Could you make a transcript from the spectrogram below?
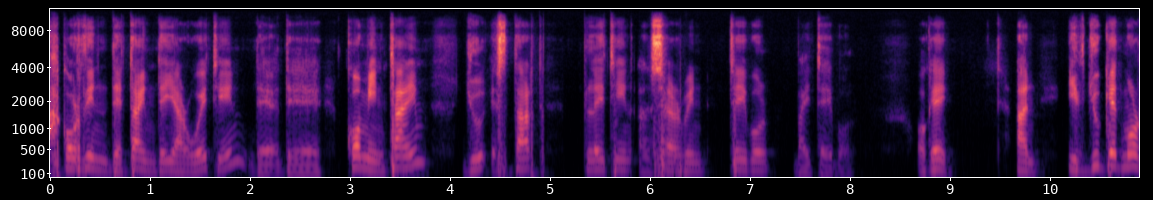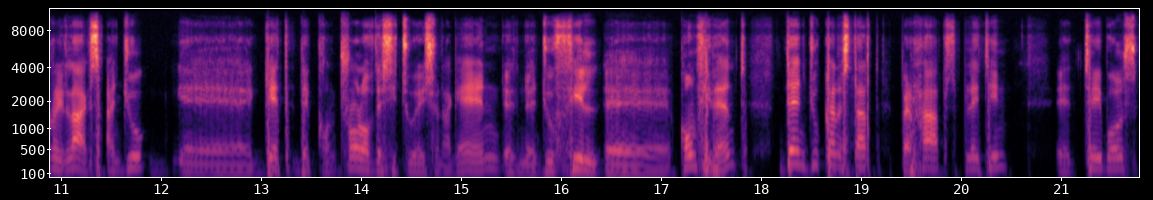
according the time they are waiting, the, the coming time, you start plating and serving table by table. Okay. And if you get more relaxed and you uh, get the control of the situation again, and you feel uh, confident, then you can start perhaps plating uh, tables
